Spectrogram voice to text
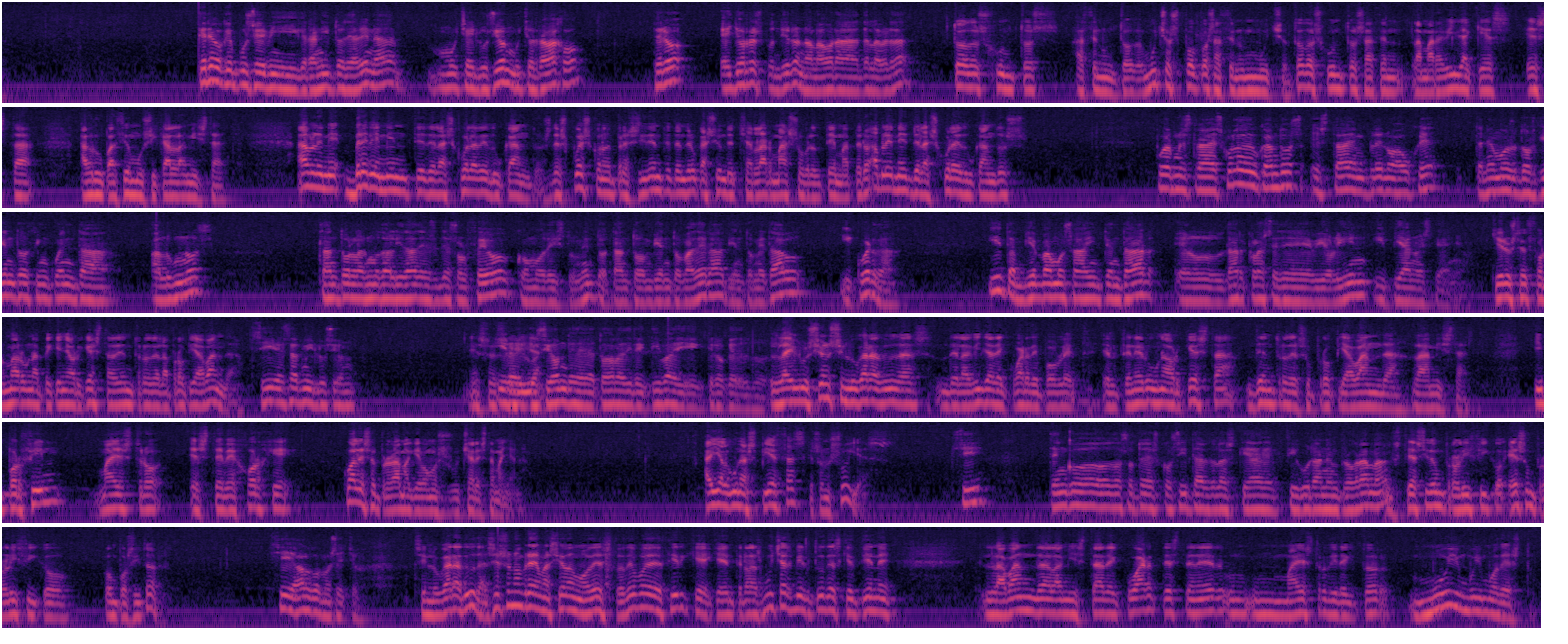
Creo que puse mi granito de arena, mucha ilusión, mucho trabajo, pero ellos respondieron a la hora de la verdad. Todos juntos hacen un todo, muchos pocos hacen un mucho, todos juntos hacen la maravilla que es esta agrupación musical La Amistad. Hábleme brevemente de la Escuela de Educandos. Después con el presidente tendré ocasión de charlar más sobre el tema, pero hábleme de la Escuela de Educandos. Pues nuestra escuela de educandos está en pleno auge. Tenemos 250 alumnos, tanto en las modalidades de solfeo como de instrumento, tanto en viento madera, viento metal y cuerda. Y también vamos a intentar el dar clase de violín y piano este año. ¿Quiere usted formar una pequeña orquesta dentro de la propia banda? Sí, esa es mi ilusión. Eso y la ilusión de toda la directiva y creo que. La ilusión, sin lugar a dudas, de la villa de Cuart de Poblet, el tener una orquesta dentro de su propia banda, la amistad. Y por fin, maestro Esteve Jorge, ¿cuál es el programa que vamos a escuchar esta mañana? Hay algunas piezas que son suyas. Sí, tengo dos o tres cositas de las que figuran en programa. Usted ha sido un prolífico, es un prolífico compositor, Sí, algo hemos hecho. sin lugar a dudas. Es un hombre demasiado modesto. Debo de decir que, que entre las muchas virtudes que tiene la banda La Amistad de Cuart es tener un, un maestro director muy, muy modesto.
